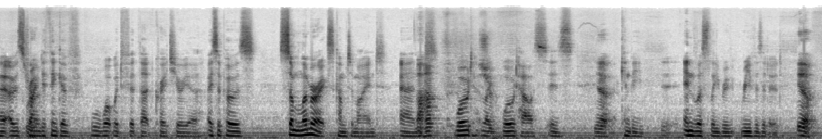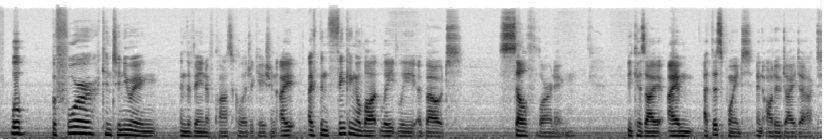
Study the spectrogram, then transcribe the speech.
I, I was trying Right. to think of well, what would fit that criteria. I suppose some limericks come to mind, and Uh-huh. Woad Sure. like Wodehouse is Yeah. can be uh, endlessly re- revisited. Yeah. Well, before continuing in the vein of classical education, I, I've been thinking a lot lately about self learning because I, I'm at this point an autodidact,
